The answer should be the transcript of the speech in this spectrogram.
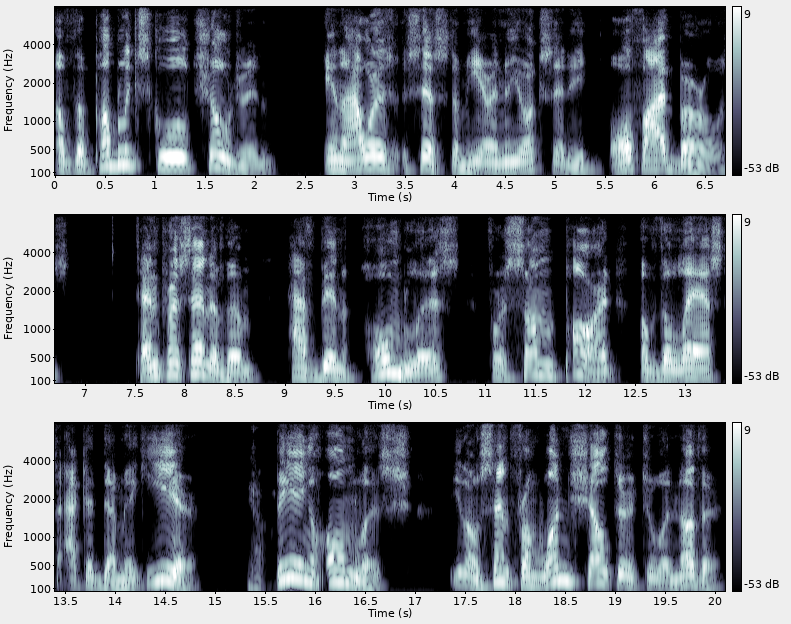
of the public school children in our system here in New York City, all five boroughs, 10% of them have been homeless for some part of the last academic year. Yeah. Being homeless, you know, sent from one shelter to another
